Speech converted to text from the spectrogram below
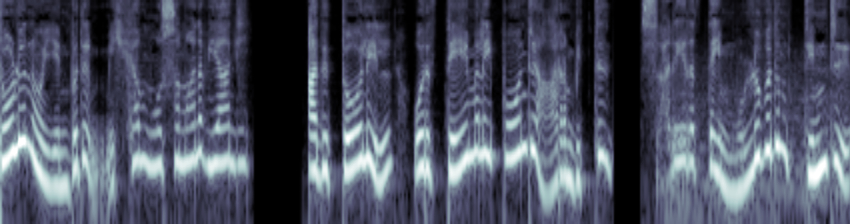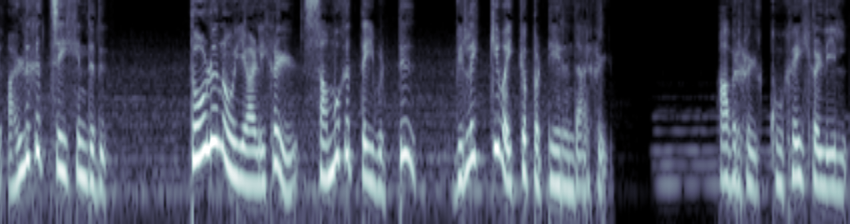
தொழுநோய் என்பது மிக மோசமான வியாதி. அது தோலில் ஒரு தேமலை போன்று ஆரம்பித்து சரீரத்தை முழுவதும் தின்று அழுகச் செய்கின்றது. தொழுநோயாளிகள் சமூகத்தை விட்டு விலக்கி வைக்கப்பட்டிருந்தார்கள். அவர்கள் குகைகளில்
